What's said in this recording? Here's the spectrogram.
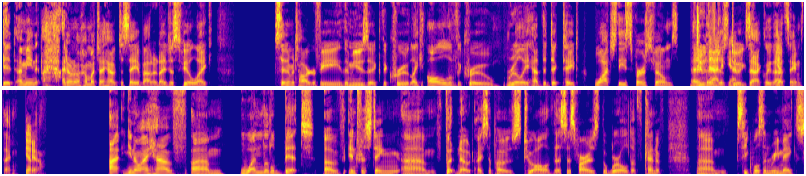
it. I mean, I I don't know how much I have to say about it. I just feel like cinematography, the music, the crew, like all of the crew, really had to dictate. Watch these first films and Do then that just again. do exactly that Yep. same thing. Yep. Yeah. I, you know, I have um, one little bit of interesting um, footnote, I suppose, to all of this, as far as the world of kind of um, sequels and remakes.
